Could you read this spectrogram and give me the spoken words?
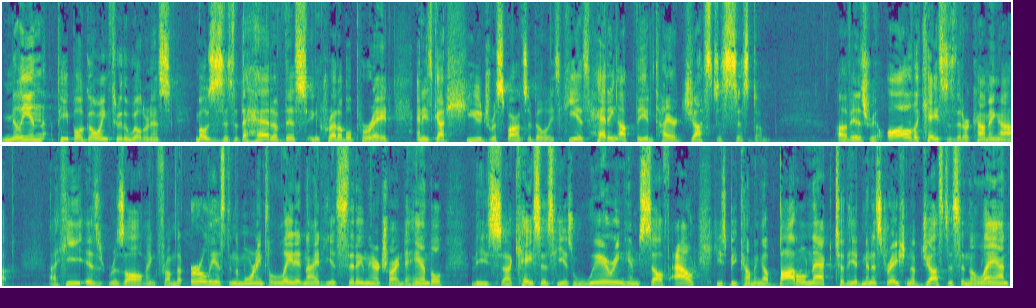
million people going through the wilderness. Moses is at the head of this incredible parade, and he's got huge responsibilities. He is heading up the entire justice system of Israel. All the cases that are coming up uh, he is resolving. From the earliest in the morning to late at night, he is sitting there trying to handle these uh, cases. He is wearing himself out. He's becoming a bottleneck to the administration of justice in the land.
